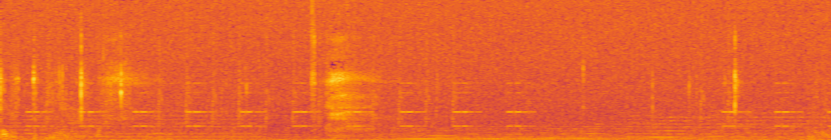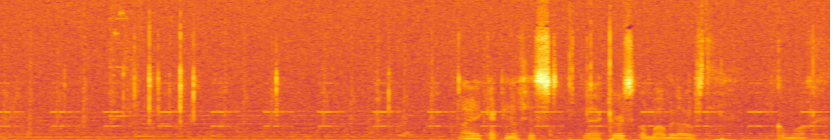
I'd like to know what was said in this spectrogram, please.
Op. Oh ja, ik heb je nog eens de cursus combo beloofd. Kom nog.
